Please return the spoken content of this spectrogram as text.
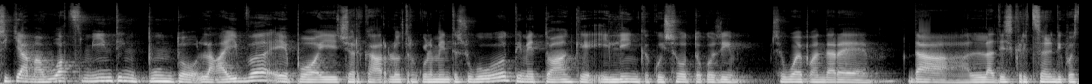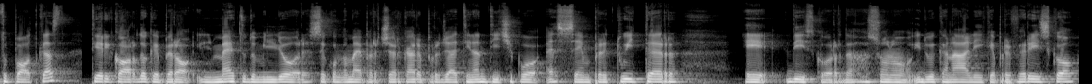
si chiama whatsminting.live e puoi cercarlo tranquillamente su Google. Ti metto anche il link qui sotto così se vuoi puoi andare dalla descrizione di questo podcast. Ti ricordo che però il metodo migliore secondo me per cercare progetti in anticipo è sempre Twitter e Discord sono i due canali che preferisco.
